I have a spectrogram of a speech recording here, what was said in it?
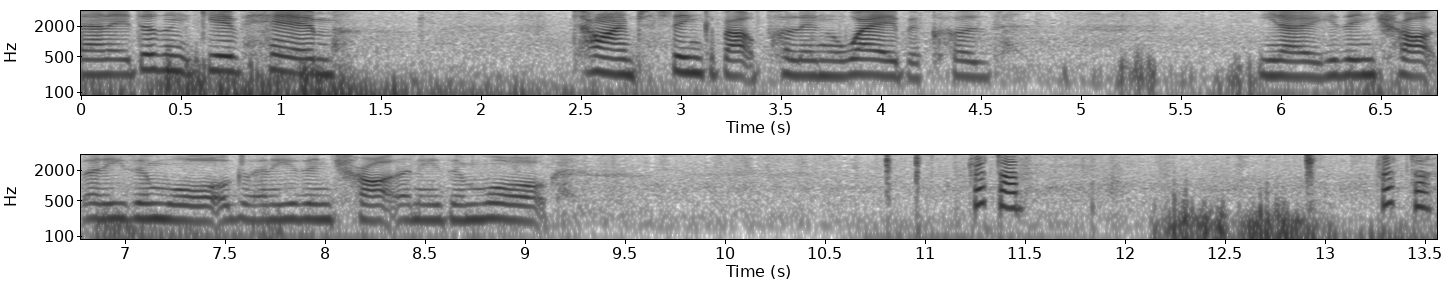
Then it doesn't give him time to think about pulling away because you know he's in trot then he's in walk then he's in trot then he's in walk. Trot done. Trot done.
